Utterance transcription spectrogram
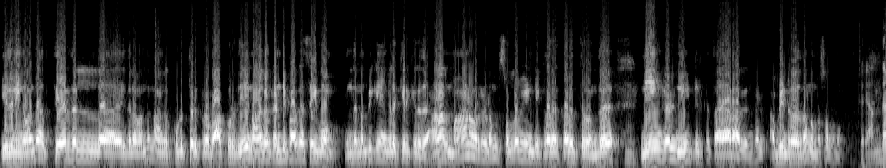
இது நீங்க வந்து தேர்தல் இதுல வந்து நாங்க கொடுத்திருக்கிற வாக்குறுதியை நாங்கள் கண்டிப்பாக செய்வோம். இந்த நம்பிக்கை எங்களுக்கு இருக்கிறது. ஆனால் மாணவர்களிடம் சொல்ல வேண்டிய கரு- கருத்து வந்து நீங்கள் நீட்டிற்கு தயாராகுங்கள் அப்படின்றதான் நம்ம சொல்லணும். சரி அந்த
